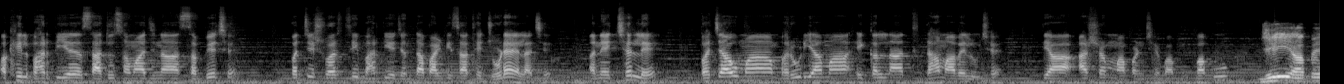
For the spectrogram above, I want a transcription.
અખિલ ભારતીય સાધુ સમાજના સભ્ય છે, પચીસ વર્ષથી ભારતીય જનતા પાર્ટી સાથે જોડાયેલા છે અને છેલ્લે ભચાઉમાં ભરૂડિયામાં એકલનાથ ધામ આવેલું છે. ત્યાં આશ્રમમાં પણ છે બાપુ. બાપુ? જી, આપે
